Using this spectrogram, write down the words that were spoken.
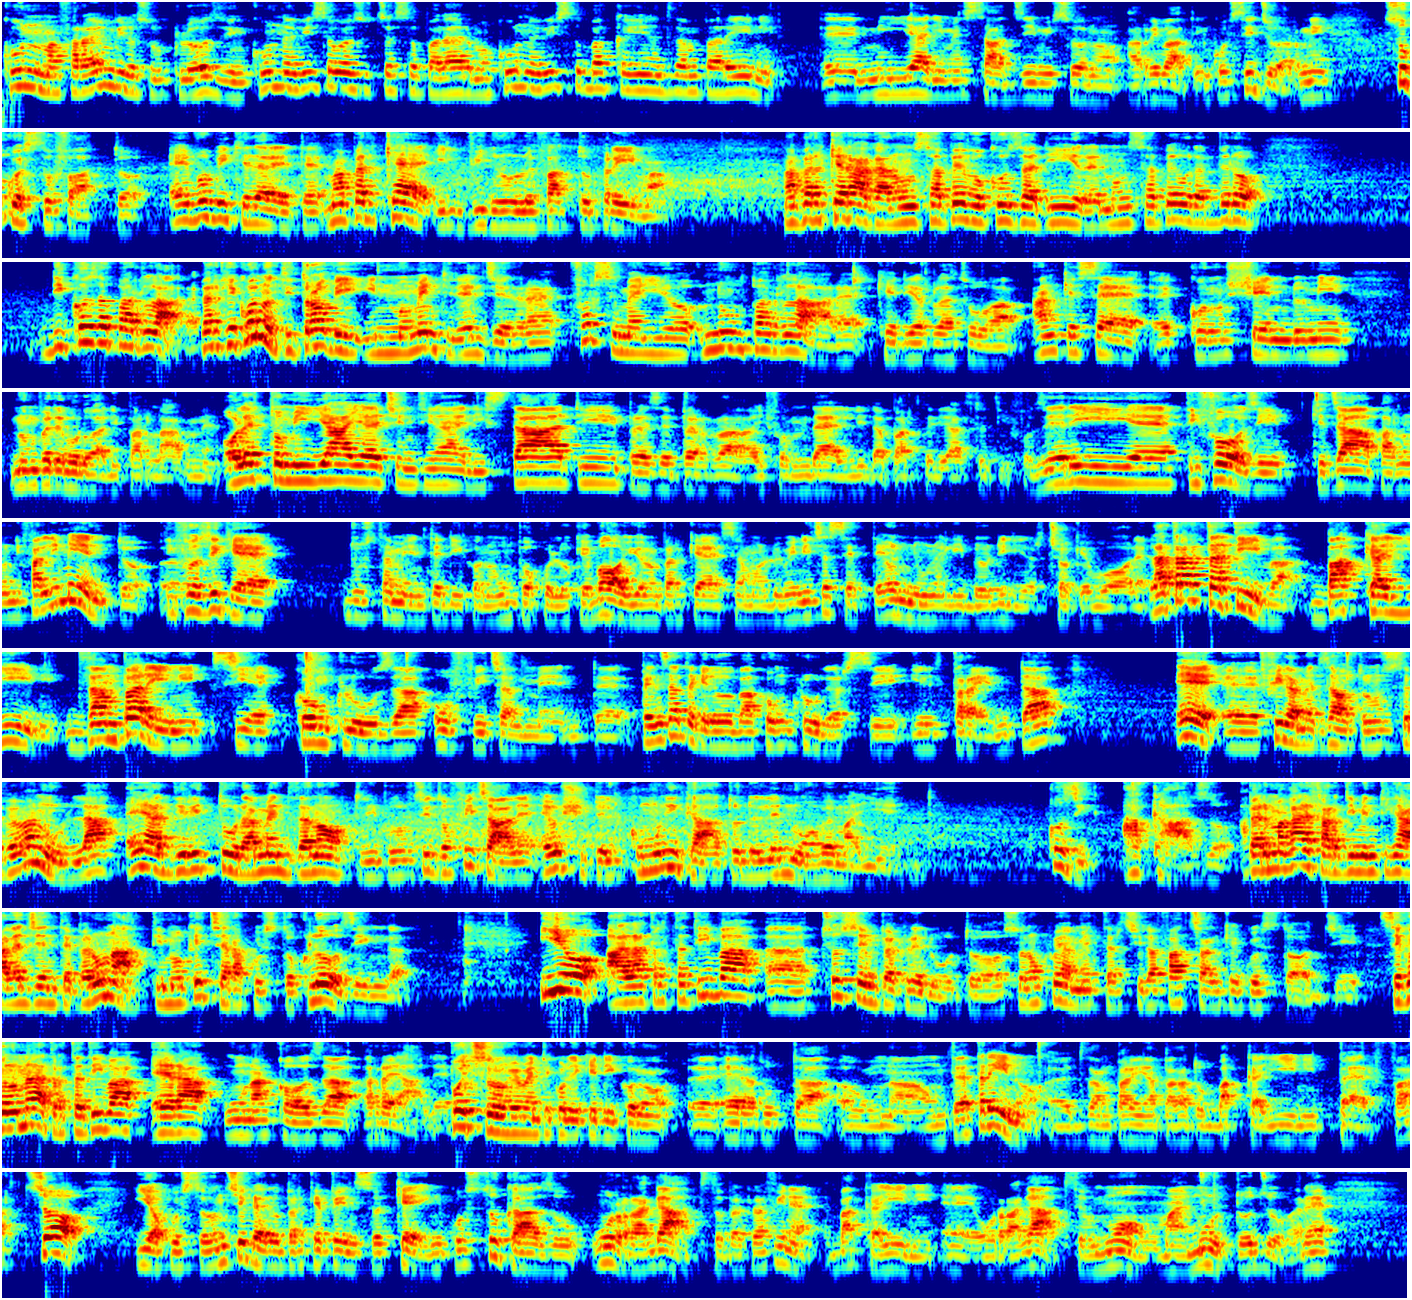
Kun ma farai un video sul closing? Kun hai visto cosa è successo a Palermo? Kun hai visto Baccaglino e Zamparini? E migliaia di messaggi mi sono arrivati in questi giorni su questo fatto e voi vi chiederete ma perché il video non l'ho fatto prima? Ma perché raga non sapevo cosa dire, non sapevo davvero di cosa parlare Perché quando ti trovi in momenti del genere Forse è meglio non parlare che dirla tua Anche se eh, conoscendomi non vedevo l'ora di parlarne Ho letto migliaia e centinaia di stati Prese per uh, i fondelli da parte di altre tifoserie Tifosi che già parlano di fallimento Tifosi che giustamente dicono un po' quello che vogliono perché siamo al 2017 e ognuno è libero di dire ciò che vuole. La trattativa Baccaglini-Zamparini si è conclusa ufficialmente. Pensate che doveva concludersi il 30 e eh, fino a mezzanotte non si sapeva nulla e addirittura a mezzanotte tipo sul sito ufficiale è uscito il comunicato delle nuove magliette. Così, a caso, per magari far dimenticare alla gente per un attimo che c'era questo closing io alla trattativa eh, ci ho sempre creduto, sono qui a metterci la faccia anche quest'oggi. Secondo me la trattativa era una cosa reale. Poi ci sono ovviamente quelli che dicono eh, era tutta una, un teatrino, eh, Zamparini ha pagato Baccaglini per far ciò. Io a questo non ci credo perché penso che in questo caso un ragazzo, perché alla fine Baccaglini è un ragazzo, è un uomo ma è molto giovane,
